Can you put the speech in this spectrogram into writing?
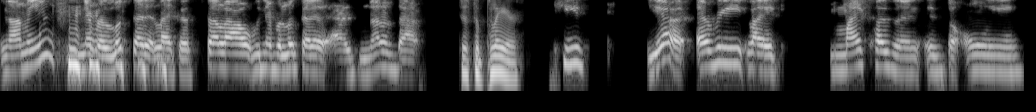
you know what I mean? We never looked at it like a sellout. We never looked at it as none of that. Just a player. He's, yeah, every, like, my cousin is the only,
